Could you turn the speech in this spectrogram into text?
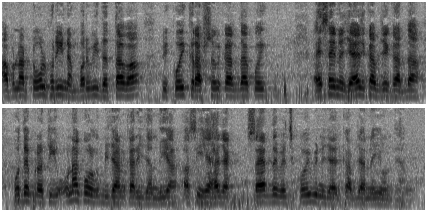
ਆਪਣਾ ਟੋਲ ਫਰੀ ਨੰਬਰ ਵੀ ਦਿੱਤਾ ਵਾ, ਵੀ ਕੋਈ ਕਰਪਸ਼ਨ ਕਰਦਾ, ਕੋਈ ਐਸੇ ਨਜਾਇਜ਼ ਕਬਜ਼ੇ ਕਰਦਾ, ਉਹਦੇ ਪ੍ਰਤੀ ਉਹਨਾਂ ਕੋਲ ਵੀ ਜਾਣਕਾਰੀ ਜਾਂਦੀ ਆ। ਅਸੀਂ ਇਹੋ ਜਿਹਾ ਸ਼ਹਿਰ ਦੇ ਵਿੱਚ ਕੋਈ ਵੀ ਨਜਾਇਜ਼ ਕਬਜ਼ਾ ਨਹੀਂ ਹੋਣ ਦਿਆਂਗੇ।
